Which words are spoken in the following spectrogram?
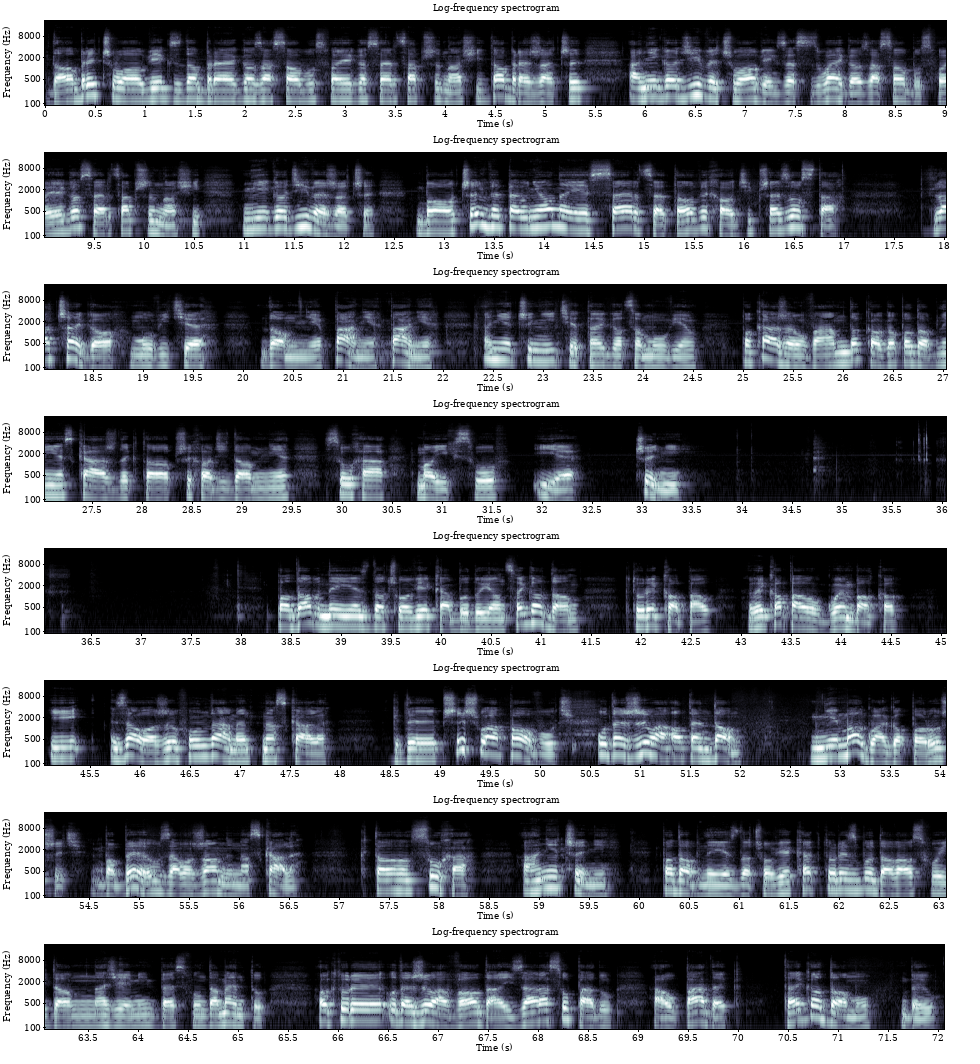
Dobry człowiek z dobrego zasobu swojego serca przynosi dobre rzeczy, a niegodziwy człowiek ze złego zasobu swojego serca przynosi niegodziwe rzeczy, bo czym wypełnione jest serce, to wychodzi przez usta. Dlaczego mówicie do mnie, Panie, Panie, a nie czynicie tego, co mówię? Pokażę wam, do kogo podobny jest każdy, kto przychodzi do mnie, słucha moich słów i je czyni. Podobny jest do człowieka budującego dom, który kopał, wykopał głęboko i założył fundament na skalę. Gdy przyszła powódź, uderzyła o ten dom – nie mogła go poruszyć, bo był założony na skalę. Kto słucha, a nie czyni, podobny jest do człowieka, który zbudował swój dom na ziemi bez fundamentu, o który uderzyła woda i zaraz upadł, a upadek tego domu był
